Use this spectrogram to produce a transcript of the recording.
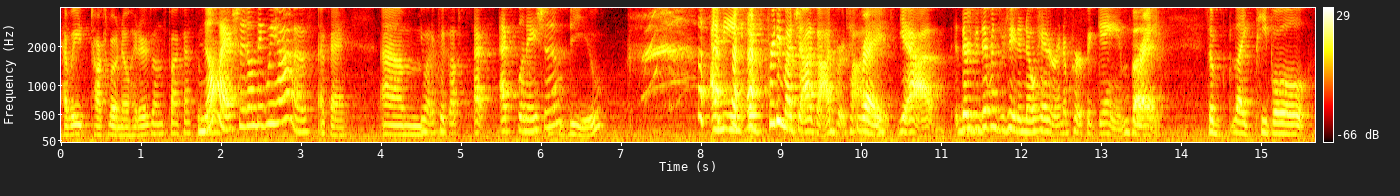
have we talked about no hitters on this podcast? Before? No, I actually don't think we have. Okay. Um, You want a quick ups- explanation? do you? I mean, it's pretty much as advertised. Right. Yeah. There's a difference between a no hitter and a perfect game, but Right. So, like, people,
